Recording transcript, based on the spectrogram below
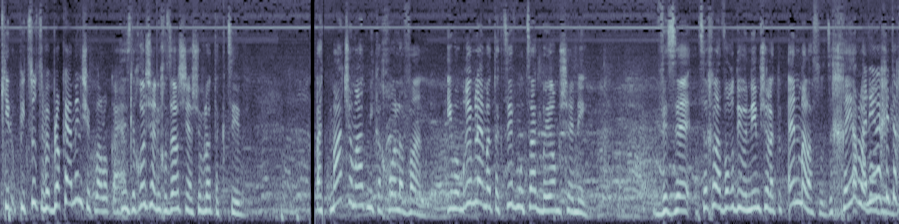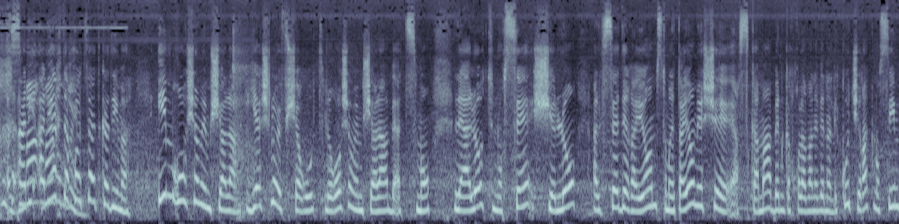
כאילו פיצוץ בבלוק הימין שכבר לא קיים. תסלחו לי שאני חוזרת שנייה שוב לתקציב. מה את שומעת מכחול לבן? אם אומרים להם התקציב מוצג ביום שני, וזה צריך לעבור דיונים של... אין מה לעשות, זה חייב לעבור אני דיונים. אז אני- מה אני מה אלך איתך אומרים? עוד צעד קדימה. אם ראש הממשלה, יש לו אפשרות לראש הממשלה בעצמו להעלות נושא שלא על סדר היום, זאת אומרת היום יש אה, הסכמה בין כחול לבן לבין הליכוד שרק נושאים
